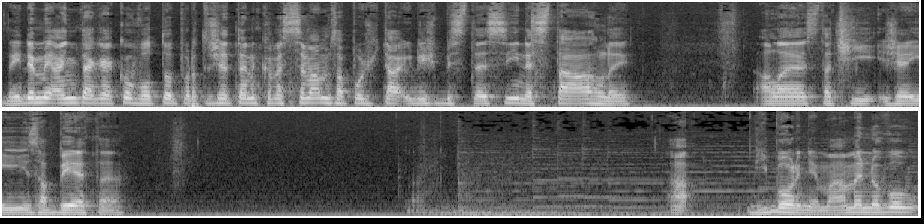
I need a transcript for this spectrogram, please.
Nejde mi ani tak jako o to, protože ten quest se vám započítá, i když byste si ji nestáhli. Ale stačí, že ji zabijete. Tak. A výborně, máme novou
